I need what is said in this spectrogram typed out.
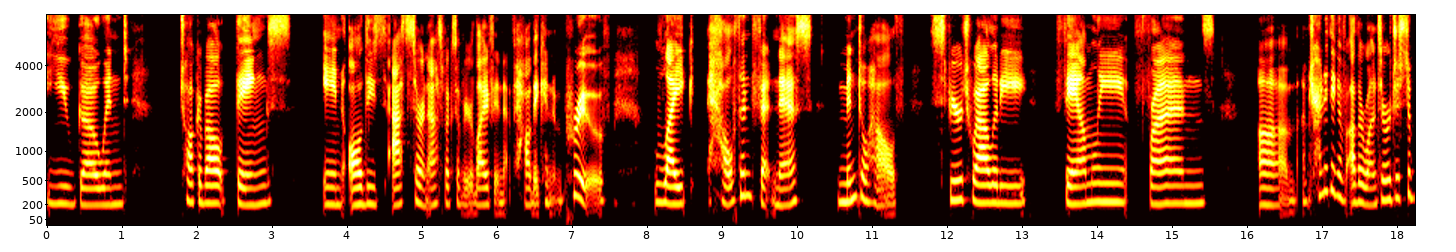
you go and talk about things in all these certain aspects of your life and how they can improve, like health and fitness, mental health, spirituality, family, friends, um, I'm trying to think of other ones. There were just a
